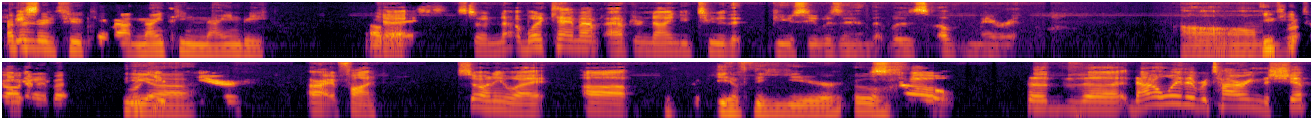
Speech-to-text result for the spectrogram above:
Predator 2 came out in 1990. okay. okay. So no, what came out after 92 that Busey was in that was of merit? Um, You keep talking about Rookie the of uh, the year. All right, fine. So anyway, uh, Rookie of the year. Ugh. so the the not only they're retiring the ship,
